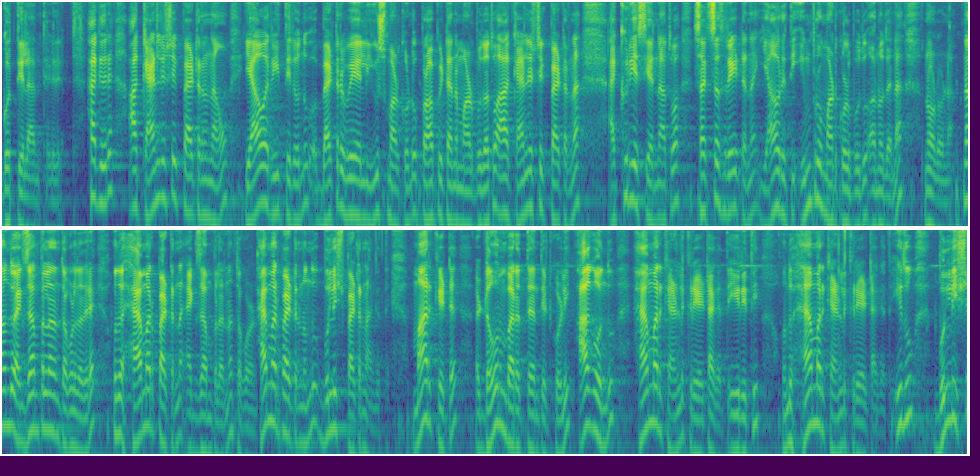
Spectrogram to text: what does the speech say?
ಗೊತ್ತಿಲ್ಲ ಅಂತ ಹೇಳಿದರೆ ಹಾಗಿದ್ರೆ ಆ ಕ್ಯಾಂಡಲಿಸ್ಟಿಕ್ ಪ್ಯಾಟರ್ನ್ ನಾವು ಯಾವ ರೀತಿಯಲ್ಲಿ ಒಂದು ಬೆಟರ್ ವೇಯಲ್ಲಿ ಯೂಸ್ ಮಾಡಿಕೊಂಡು ಪ್ರಾಫಿಟನ್ನು ಮಾಡ್ಬೋದು? ಅಥವಾ ಆ ಕ್ಯಾಂಡಲಿಸ್ಟಿಕ್ ಪ್ಯಾಟರ್ನ ಅಕ್ಯುರೇಸಿಯನ್ನು ಅಥವಾ ಸಕ್ಸಸ್ ರೇಟನ್ನು ಯಾವ ರೀತಿ ಇಂಪ್ರೂವ್ ಮಾಡ್ಕೊಳ್ಬೋದು ಅನ್ನೋದನ್ನು ನೋಡೋಣ. ನಾವೊಂದು ಎಕ್ಸಾಂಪಲನ್ನು ತಗೊಳ್ಳೋದಾದ್ರೆ, ಒಂದು ಹ್ಯಾಮರ್ ಪ್ಯಾಟರ್ನ್ ಎಕ್ಸಾಂಪಲ್ ಅನ್ನು ತಗೊಳ್ಳೋಣ. ಹ್ಯಾಮರ್ ಪ್ಯಾಟರ್ನ್ ಒಂದು ಬುಲಿಶ್ ಪ್ಯಾಟರ್ನ್ ಆಗುತ್ತೆ. ಮಾರ್ಕೆಟ್ ಡೌನ್ ಬರುತ್ತೆ ಅಂತ ಇಟ್ಕೊಳ್ಳಿ. ಆಗ ಒಂದು ಹ್ಯಾಮರ್ ಕ್ಯಾಂಡಲ್ ಕ್ರಿಯೇಟ್ ಆಗುತ್ತೆ. ಈ ರೀತಿ ಒಂದು ಹ್ಯಾಮರ್ ಕ್ಯಾಂಡಲ್ ಕ್ರಿಯೇಟ್ ಆಗುತ್ತೆ. ಇದು ಬುಲ್ಲಿಶ್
